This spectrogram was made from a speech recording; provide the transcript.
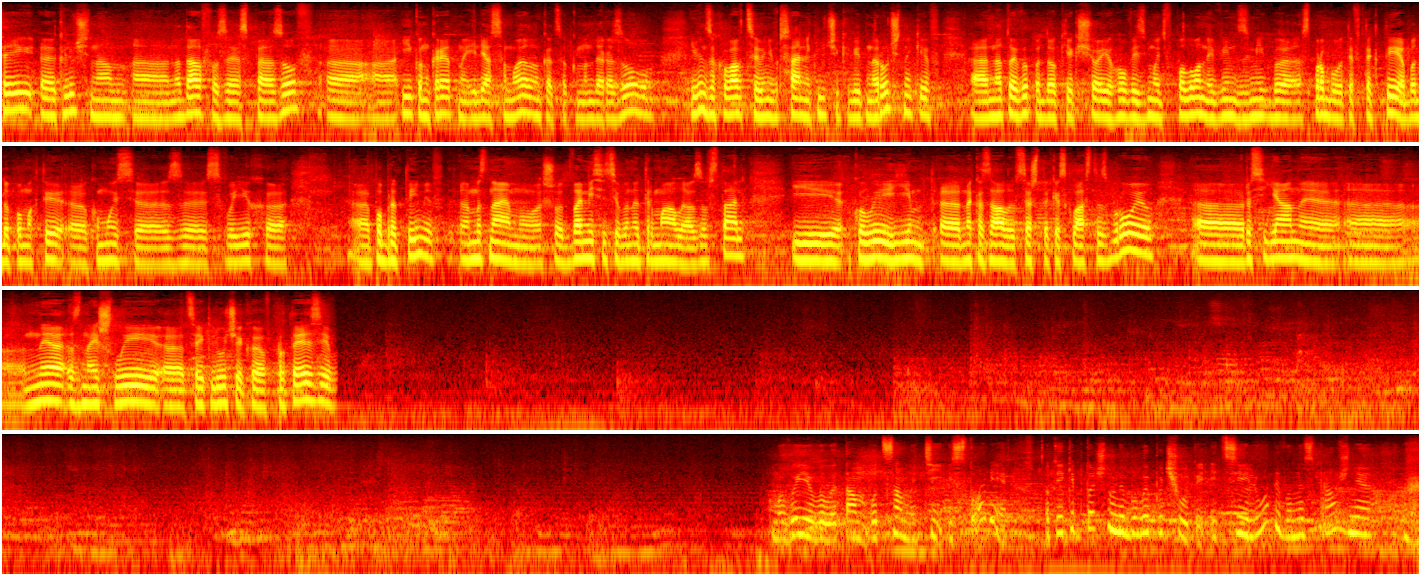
Цей е, ключ нам е, надав ОЗСП Азов е, і конкретно Ілля Самойленко, це командир Азову. І він заховав цей універсальний ключик від наручників на той випадок, якщо його візьмуть в полон, і він зміг би спробувати втекти або допомогти комусь з своїх. Е, Побратимів Е, ми знаємо, що два місяці вони тримали Азовсталь, і коли їм е, наказали все ж таки скласти зброю, росіяни не знайшли цей ключик в протезі. Виявили там от саме ті історії, от які б точно не були почути. І ці люди вони справжні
